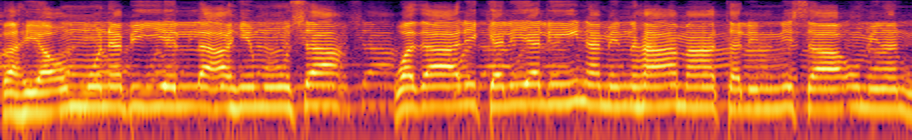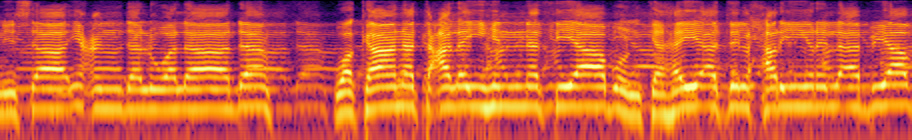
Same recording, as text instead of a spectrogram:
فهي أم نبي الله موسى وذلك ليلين منها ما تلي النساء من النساء عند الولادة وكانت عليهن ثياب كهيئة الحرير الأبيض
